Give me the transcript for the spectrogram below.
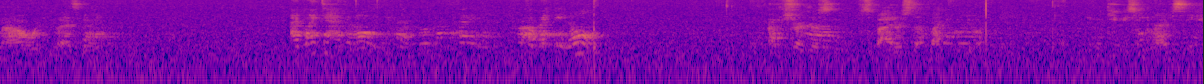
Now, what you guys doing? I'd like to have him over for a birthday no. I'm sure there's some spider stuff I can do. It can give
